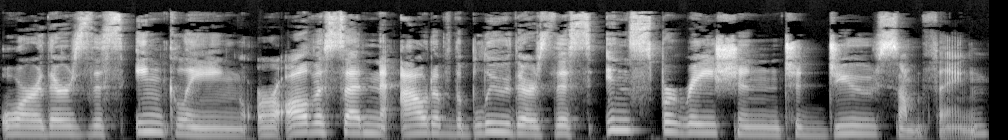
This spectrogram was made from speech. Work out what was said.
or there's this inkling or all of a sudden out of the blue there's this inspiration to do something.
